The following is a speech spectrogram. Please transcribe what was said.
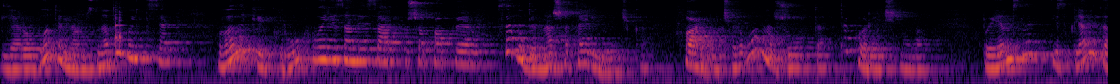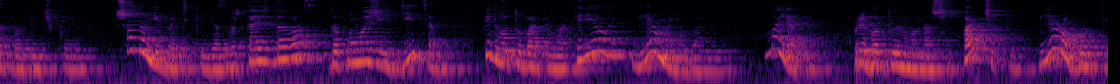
Для роботи нам знадобиться великий круг, вирізаний з аркуша паперу. Це буде наша тарілочка. Фарби червона, жовта та коричнева. Пензлик і склянка з водичкою. Шановні батьки, я звертаюсь до вас, допоможіть дітям підготувати матеріали для малювання. Малята, Приготуємо наші пальчики для роботи.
